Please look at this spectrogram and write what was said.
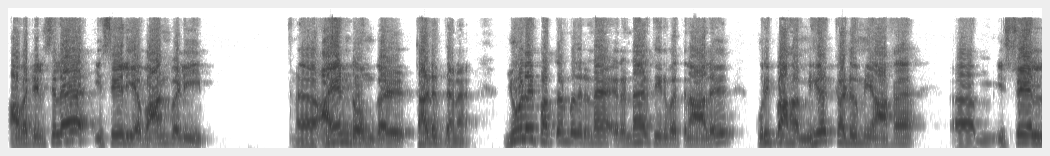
அவற்றில் சில இஸ்ரேலிய வான்வெளி அஹ், அயன் டோம்கள் தடுத்தன. ஜூலை பத்தொன்பது இரண்டாயிரத்தி இருபத்தி நாலு குறிப்பாக மிக கடுமையாக இஸ்ரேல்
